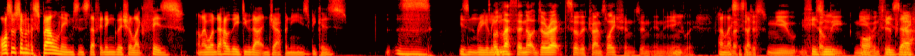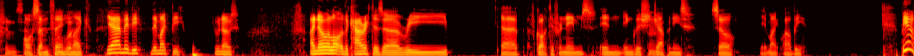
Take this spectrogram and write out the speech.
Also, some of the spell names and stuff in English are like fizz, and I wonder how they do that in Japanese because z isn't really Unless they're not direct sort of translations in, in the English. unless Unless it's like just new, Fizu totally new or interpretations or something like yeah maybe they might be who knows i know a lot of the characters are re uh, have got different names in english and Hmm. japanese so it might well be. But yeah,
